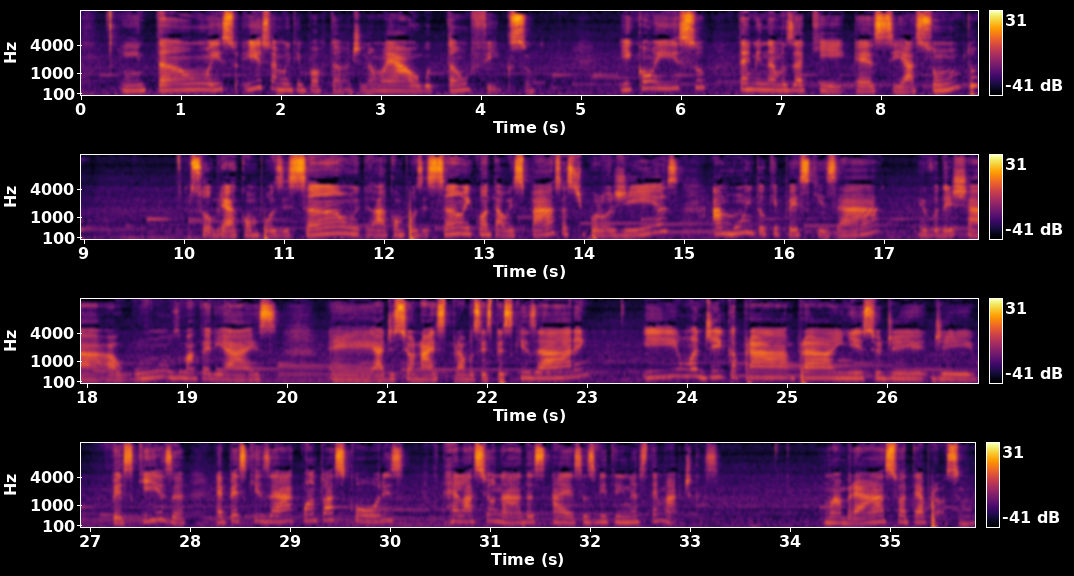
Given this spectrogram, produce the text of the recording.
Então, isso, isso é muito importante, não é algo tão fixo. E com isso, terminamos aqui esse assunto sobre a composição, a composição e quanto ao espaço, as tipologias. Há muito o que pesquisar. Eu vou deixar alguns materiais é, adicionais para vocês pesquisarem. E uma dica para início de, de pesquisa é pesquisar quanto às cores relacionadas a essas vitrinas temáticas. Um abraço, até a próxima.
